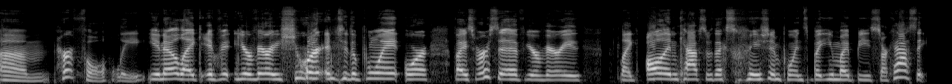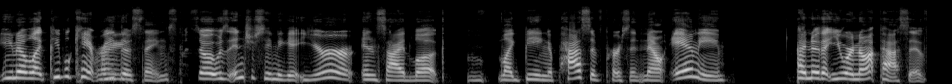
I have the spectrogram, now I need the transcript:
um hurtfully you know like if it, you're very short and to the point or vice versa if you're very like all in caps with exclamation points but you might be sarcastic. You know like people can't read right. those things. So it was interesting to get your inside look like being a passive person. Now annie i know that you are not passive.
